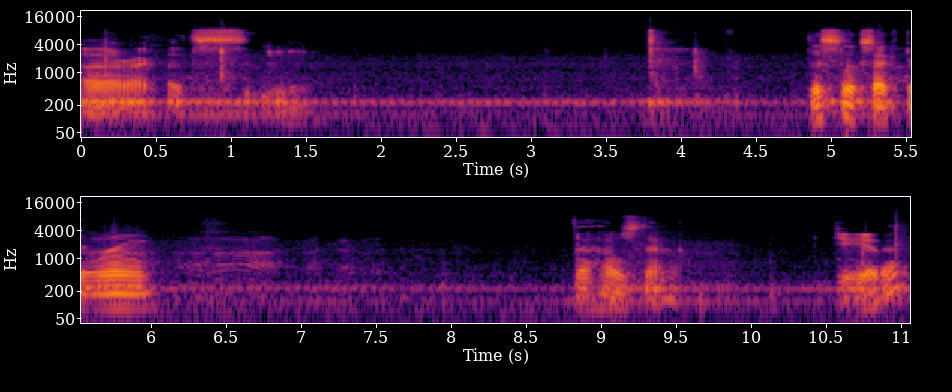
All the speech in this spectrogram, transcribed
Alright, let's see. This looks like the room. The hell's that? Did you hear that?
